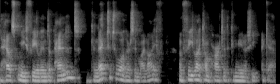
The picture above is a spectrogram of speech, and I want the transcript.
It helps me feel independent, connected to others in my life, and feel like I'm part of the community again.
